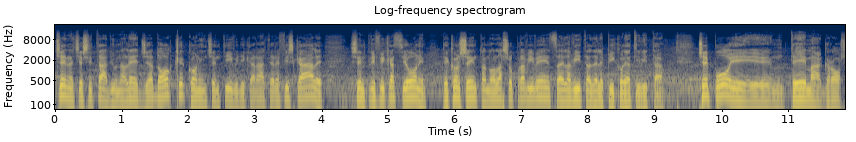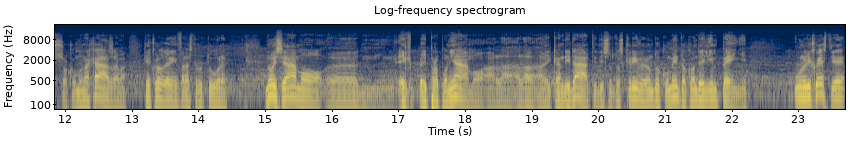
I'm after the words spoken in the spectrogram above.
C'è necessità di una legge ad hoc con incentivi di carattere fiscale, semplificazioni che consentono la sopravvivenza e la vita delle piccole attività. C'è poi un tema grosso come una casa, che è quello delle infrastrutture. Noi siamo eh, e, e, proponiamo alla, alla, ai candidati di sottoscrivere un documento con degli impegni. Uno di questi è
